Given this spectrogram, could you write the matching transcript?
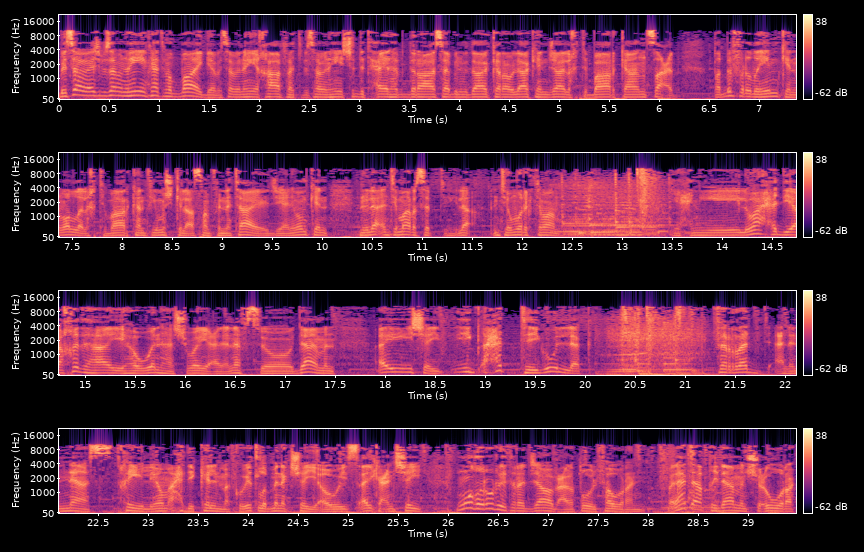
بسبب إيش؟ بسبب إنه هي كانت متضايقة بسبب إنه هي خافت بسبب إنه هي شدت حيلها بالدراسة بالمذاكرة ولكن جاء الاختبار كان صعب. طب افرض يمكن والله الاختبار كان في مشكلة أصلا في النتائج يعني ممكن إنه لا أنت ما رسبتي لا أنت أمورك تمام. يعني الواحد يأخذها يهونها شوي على نفسه دائما أي شيء حتى يقول لك في الرد على الناس تخيل اليوم أحد يكلمك ويطلب منك شيء أو يسألك عن شيء مو ضروري ترى تجاوب على طول فورا. فلا تعطي دائما شعورك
